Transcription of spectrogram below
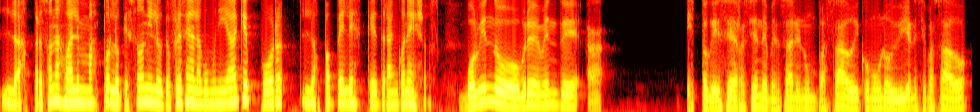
las personas valen más por lo que son y lo que ofrecen a la comunidad que por los papeles que traen con ellos. Volviendo brevemente a esto que decía recién de pensar en un pasado y cómo uno viviría en ese pasado,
